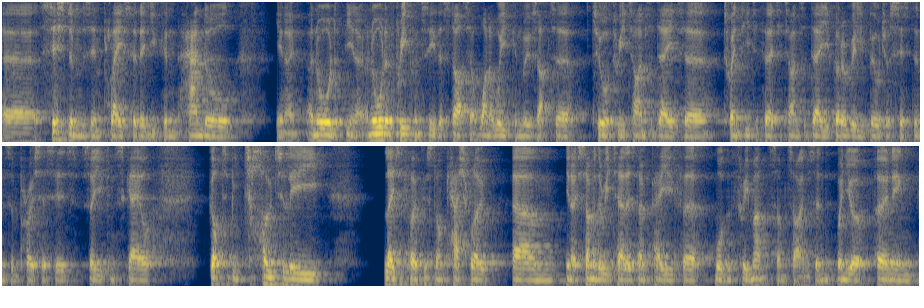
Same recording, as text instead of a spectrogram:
uh, systems in place so that you can handle you know an order you know an order frequency that starts at one a week and moves up to two or three times a day to 20 to 30 times a day. You've got to really build your systems and processes so you can scale. Got to be totally laser focused on cash flow. Um, you know some of the retailers don't pay you for more than three months sometimes. And when you're earning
